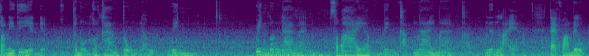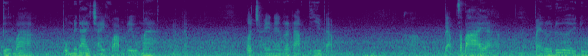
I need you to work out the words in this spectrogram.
ตอนนี้ที่เห็นเนี่ยถนนค่อนข้างตรงแล้ววิ่งวิ่งค่อนข้างอะสบายครับวิ่งขับง่ายมากครับลื่นไหลครับ แต่ความเร็วเพียงว่า ผมไม่ได้ใช้ความเร็วมากนะครับ ก็ใช้ในระดับที่แบบแบบสบายอะครับ ไปเรื่อยๆ ดู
